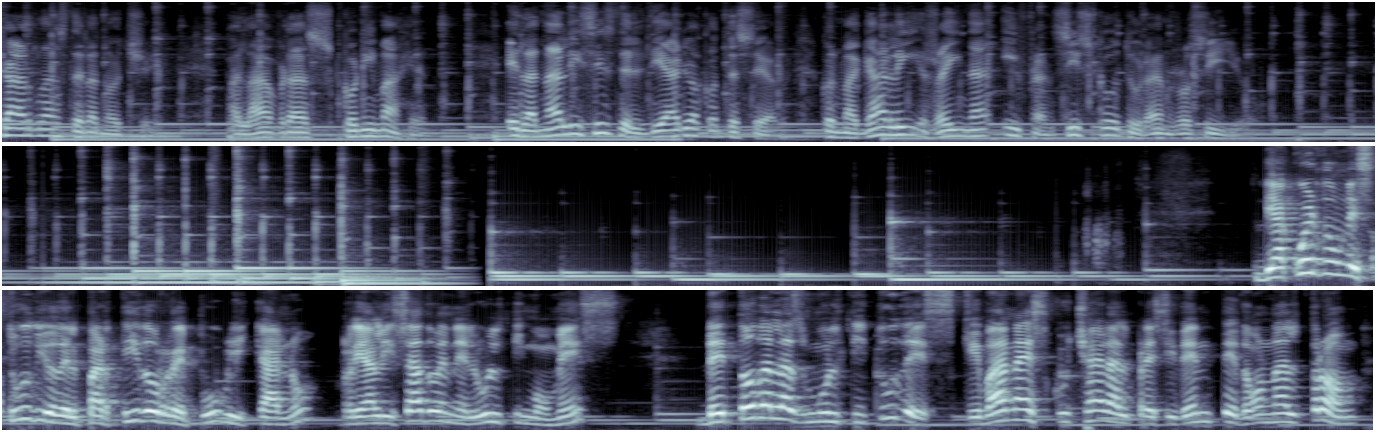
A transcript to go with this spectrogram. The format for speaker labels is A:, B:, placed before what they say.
A: Charlas de la Noche, Palabras con Imagen, el análisis del diario acontecer con Magali Reina y Francisco Durán Rosillo.
B: De acuerdo a un estudio del Partido Republicano realizado en el último mes, de todas las multitudes que van a escuchar al presidente Donald Trump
